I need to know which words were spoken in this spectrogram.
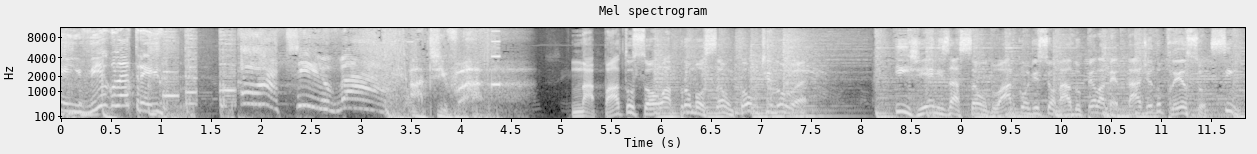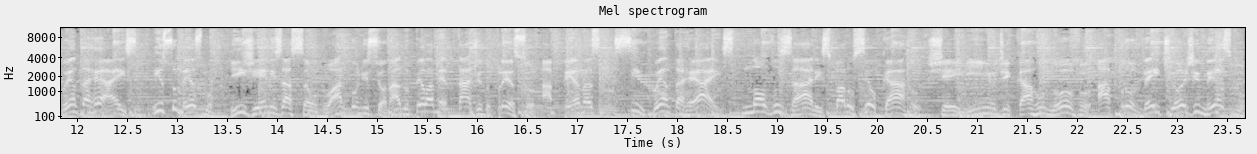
100,3. É ativa. Ativa. Na Pato Sol a promoção continua. Higienização do ar-condicionado pela metade do preço, cinquenta reais. Isso mesmo, higienização do ar-condicionado pela metade do preço, apenas cinquenta reais. Novos ares para o seu carro, cheirinho de carro novo. Aproveite hoje mesmo.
